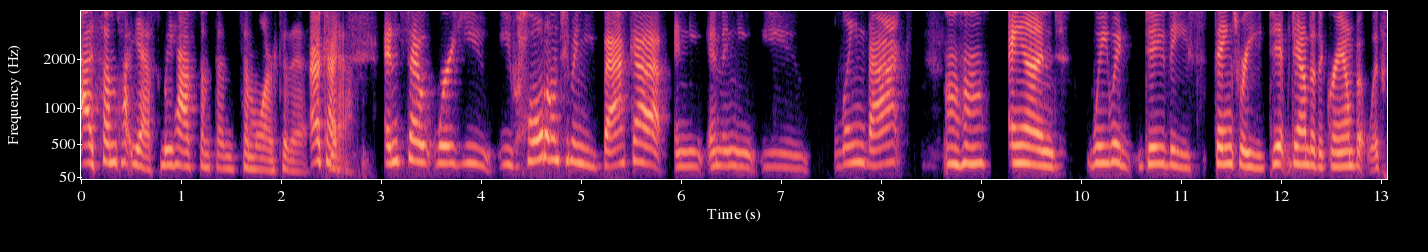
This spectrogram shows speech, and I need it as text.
I sometimes yes, we have something similar to this. Okay. Yes. and so where you you hold on to them and you back up and you and then you you lean back Mm-hmm. and we would do these things where you dip down to the ground, but with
